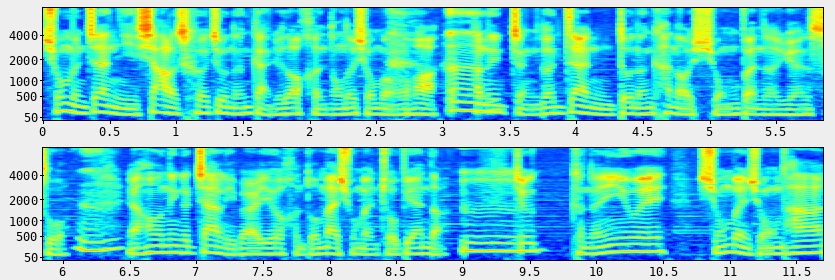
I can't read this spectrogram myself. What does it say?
熊本站，你下了车就能感觉到很浓的熊本文化，嗯它那整个站你都能看到熊本的元素。嗯然后那个站里边也有很多卖熊本周边的，嗯，就可能因为熊本熊它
